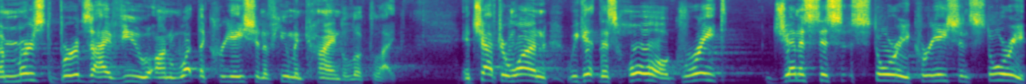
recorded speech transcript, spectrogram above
immersed bird's eye view on what the creation of humankind looked like. In chapter one, we get this whole great Genesis story, creation story,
